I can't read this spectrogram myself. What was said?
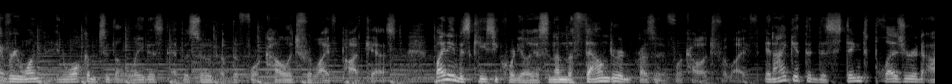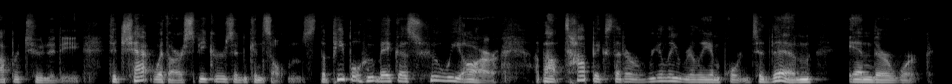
everyone, and welcome to the latest episode of the For College for Life podcast. My name is Casey Cornelius, and I'm the founder and president for College for Life. And I get the distinct pleasure and opportunity to chat with our speakers and consultants, the people who make us who we are, about topics that are really, really important to them and their work.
